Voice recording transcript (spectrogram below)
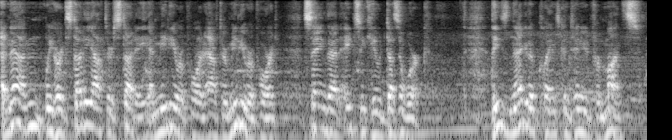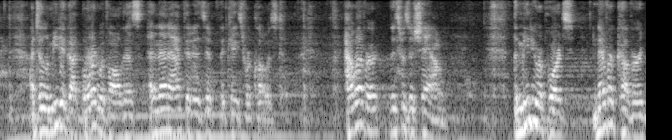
And then we heard study after study and media report after media report saying that HCQ doesn't work. These negative claims continued for months until the media got bored with all this and then acted as if the case were closed. However, this was a sham. The media reports never covered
